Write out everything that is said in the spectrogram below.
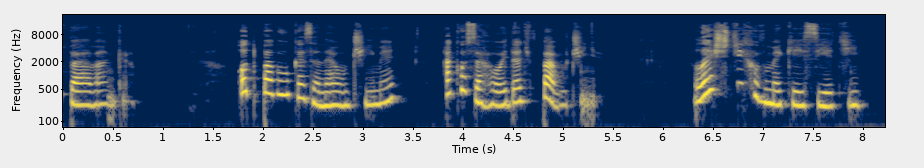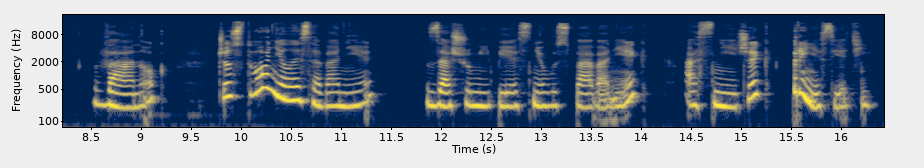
spávanka. Od pavúka sa naučíme, ako sa hojdať v pavučine. Lež ticho v mekej sieti. Vánok, čo stône lesa vanie, zašumí piesňovú spávaniek a sníček prinesie ti.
